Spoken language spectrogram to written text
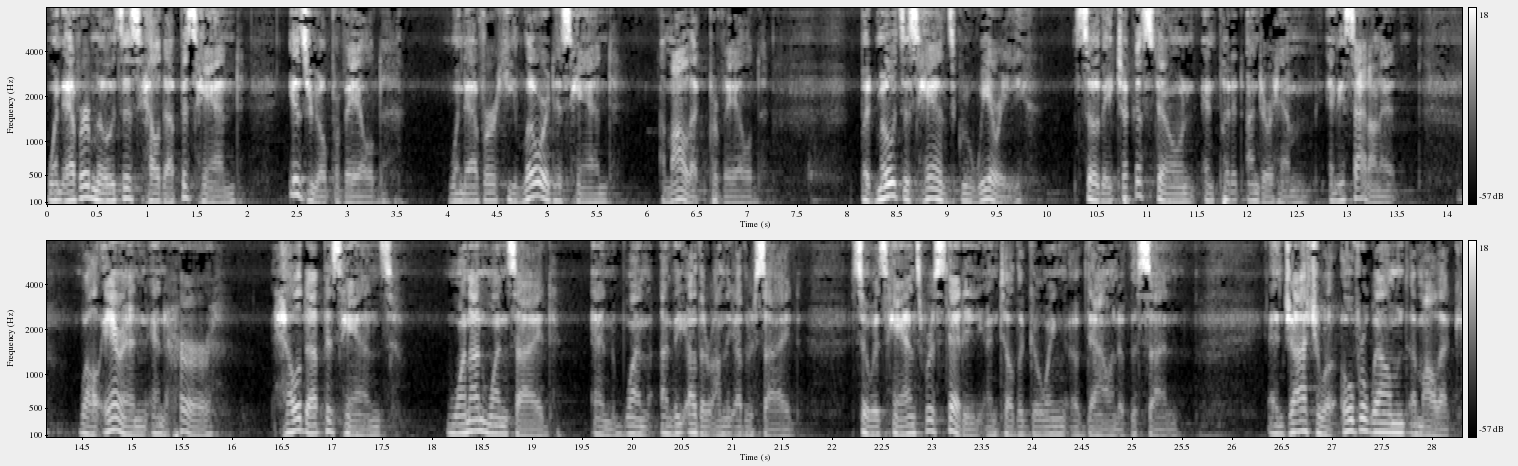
Whenever Moses held up his hand, Israel prevailed. Whenever he lowered his hand, Amalek prevailed. But Moses' hands grew weary, so they took a stone and put it under him, and he sat on it, while Aaron and Hur held up his hands, one on one side and one on the other on the other side. So his hands were steady until the going of down of the sun. And Joshua overwhelmed Amalek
